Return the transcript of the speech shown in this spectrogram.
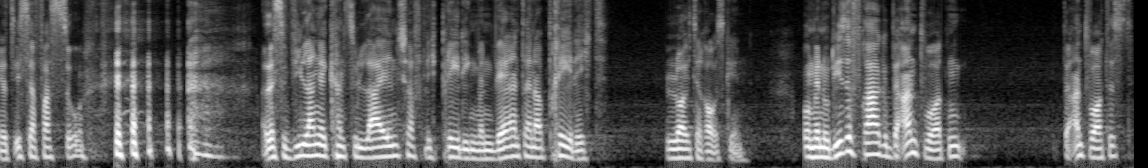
Jetzt ist ja fast so. Also wie lange kannst du leidenschaftlich predigen, wenn während deiner Predigt Leute rausgehen? Und wenn du diese Frage beantworten, beantwortest,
